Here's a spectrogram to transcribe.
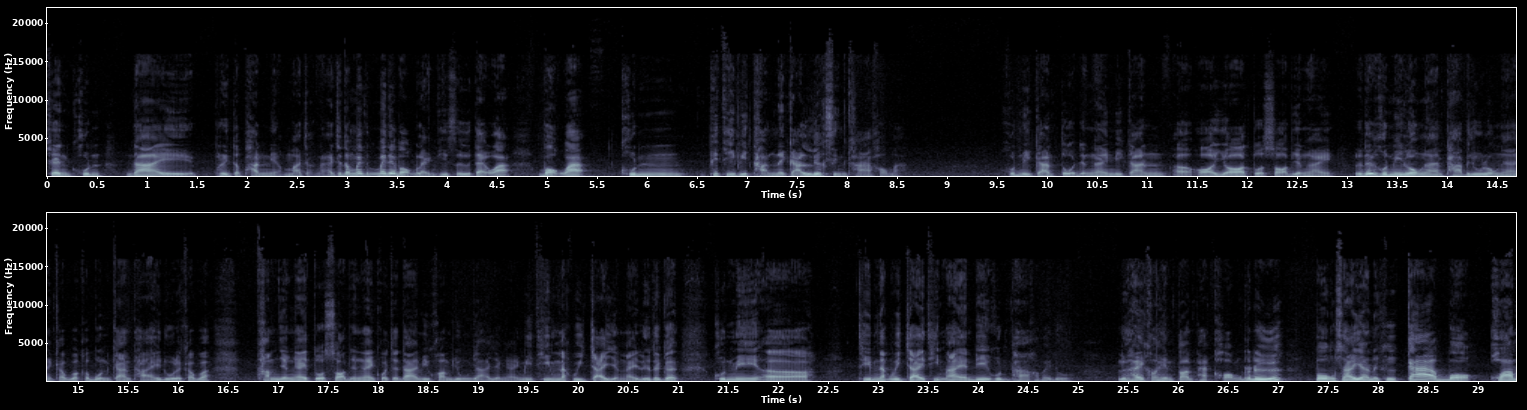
เช่นคุณได้ผลิตภัณฑ์เนี่ยมาจากไหนอาจจะต้องไม่ไม่ได้บอกแหล่งที่ซื้อแต่ว่าบอกว่าคุณพิถีพิถันในการเลือกสินค้าเข้ามา คุณมีการตรวจยังไง มีการออยตรวจสอบยังไง หรือถ้าเกิดคุณมีโรงงานพาไปดูโรงงานครับว่ากระบวนการถ่ายให้ดูเลยครับว่าทำยังไงตรวจสอบยังไงกว่าจะได้มีความยุ่งยากยังไง มีทีมนักวิจัยยังไง หรือถ้าเกิดคุณมีทีมนักวิจัยทีม R&D คุณพาเข้าไปดู หรือให้เขาเห็นตอนแพ็คของหรือโปร่งใสอย่างนึงคือกล้าบอกความ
